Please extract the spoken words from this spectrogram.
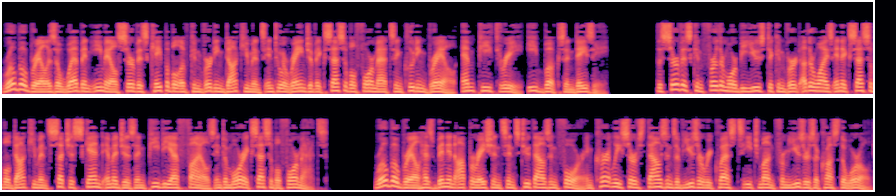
RoboBraille is a web and email service capable of converting documents into a range of accessible formats including Braille, MP3, e-books and DAISY. The service can furthermore be used to convert otherwise inaccessible documents such as scanned images and PDF files into more accessible formats. RoboBraille has been in operation since 2004 and currently serves thousands of user requests each month from users across the world.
